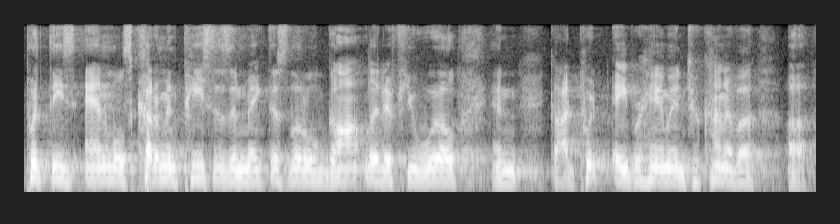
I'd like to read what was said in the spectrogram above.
put these animals, cut them in pieces, and make this little gauntlet, if you will. And God put Abraham into kind of a, a,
